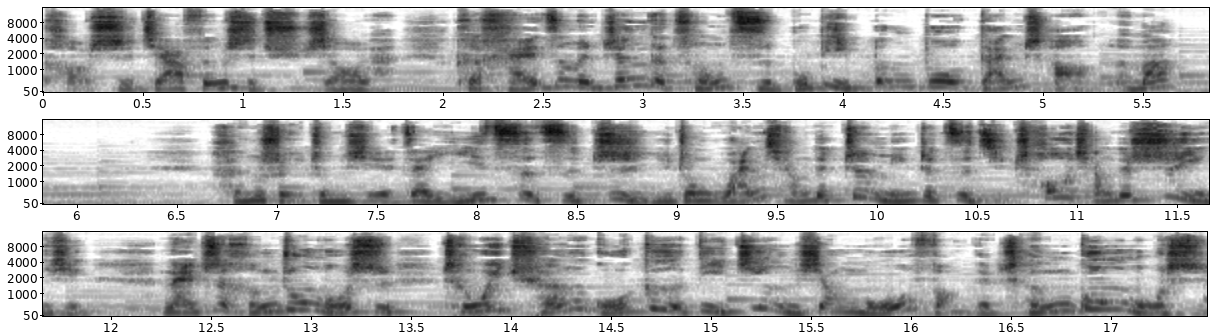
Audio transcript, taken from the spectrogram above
考试加分是取消了，可孩子们真的从此不必奔波赶场了吗？衡水中学在一次次质疑中顽强地证明着自己超强的适应性，乃至衡中模式成为全国各地竞相模仿的成功模式。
